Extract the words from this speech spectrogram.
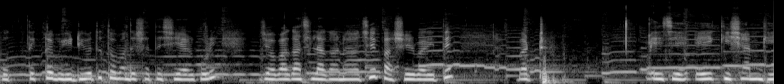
প্রত্যেকটা ভিডিওতে তোমাদের সাথে শেয়ার করি। জবা গাছ লাগানো আছে পাশের বাড়িতে। বাট এই যে এই কিষান ঘি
